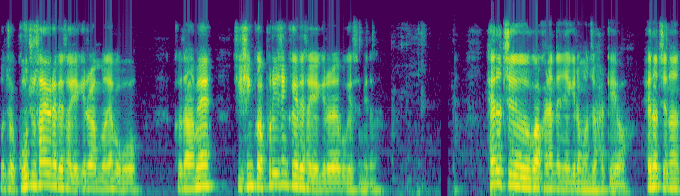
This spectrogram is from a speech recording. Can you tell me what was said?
먼저 고주사율에 대해서 얘기를 한번 해보고 그 다음에 G싱크와 프리싱크에 대해서 얘기를 해보겠습니다. 헤르츠와 관련된 얘기를 먼저 할게요. 헤르츠는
